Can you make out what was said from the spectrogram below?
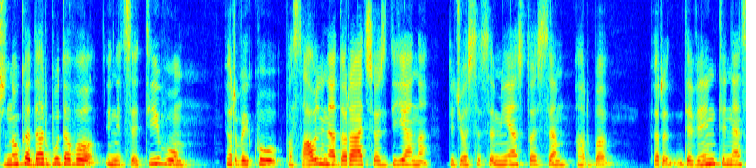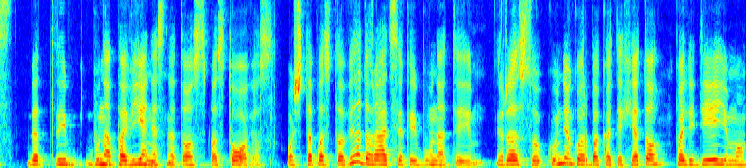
Žinau, kad dar būdavo iniciatyvų per vaikų pasaulinę adoracijos dieną, didžiuosiuose miestuose arba per devintinės, bet tai būna pavienės, ne tos pastovios. O šita pastovi adoracija, kai būna, tai yra su kunigo arba katecheto palydėjimu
